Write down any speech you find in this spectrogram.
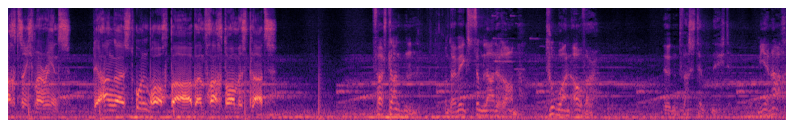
80 Marines. Der Hangar ist unbrauchbar, aber im Frachtraum ist Platz. Verstanden. Unterwegs zum Laderaum. 2-1 over. Irgendwas stimmt nicht. Mir nach.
